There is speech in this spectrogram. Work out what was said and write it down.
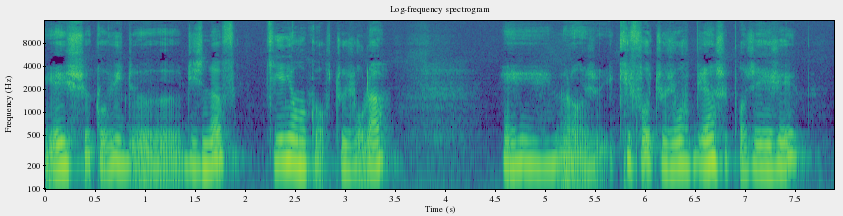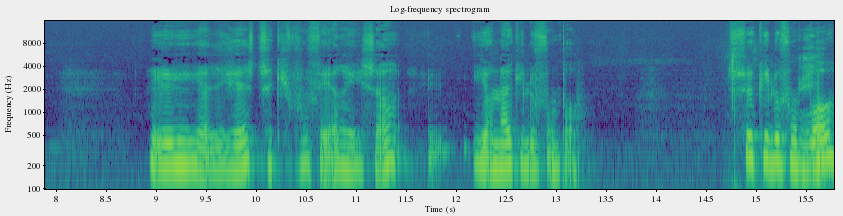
il y a eu ce Covid-19 qui est encore toujours là et qu'il faut toujours bien se protéger. Et il y a des gestes qu'il faut faire et ça, il y en a qui ne le font pas. Ceux qui ne le font Oui. pas,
